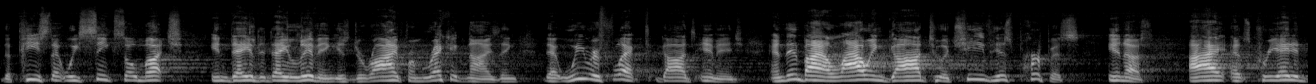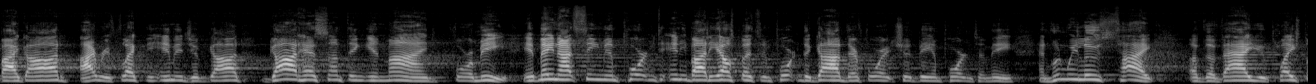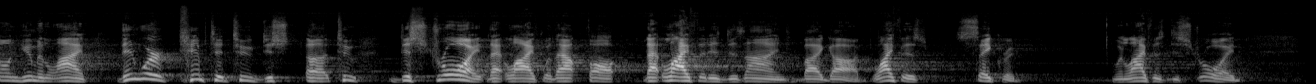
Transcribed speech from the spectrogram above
the peace that we seek so much in day to day living, is derived from recognizing that we reflect God's image and then by allowing God to achieve his purpose in us. I, as created by God, I reflect the image of God. God has something in mind for me. It may not seem important to anybody else, but it's important to God, therefore, it should be important to me. And when we lose sight of the value placed on human life, then we're tempted to, dis, uh, to destroy that life without thought, that life that is designed by God. Life is sacred. When life is destroyed,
